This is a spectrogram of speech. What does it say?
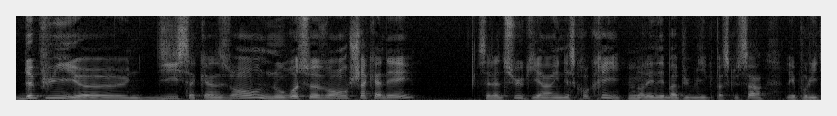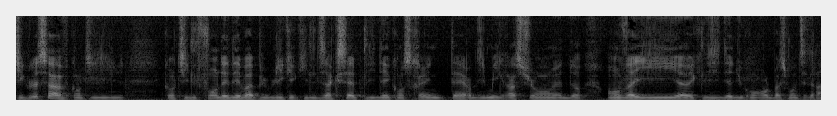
Depuis euh, 10 à 15 ans, nous recevons chaque année c'est là-dessus qu'il y a une escroquerie mmh. dans les débats publics, parce que ça, les politiques le savent. Quand ils, quand ils font des débats publics et qu'ils acceptent l'idée qu'on serait une terre d'immigration envahie avec les idées du grand remplacement, etc.,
